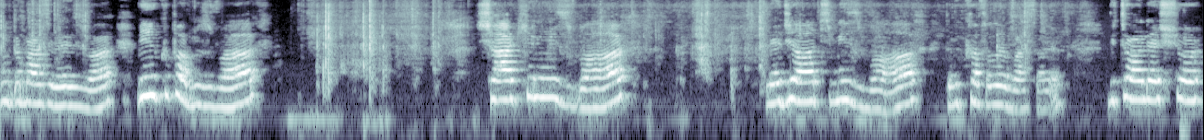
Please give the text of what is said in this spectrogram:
burada malzememiz var. Bir kupamız var. Şakirimiz var. Necati'miz var. Tabii kafaları var sanırım. Bir tane şu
